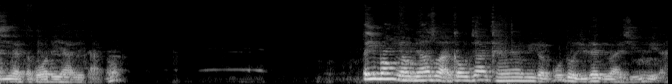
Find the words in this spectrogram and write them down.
ကြီးရဲ့သဘောတရားလေးတာနော်တိမ်မောင်းမြောင်များစွာအကောင်ကြခံရပြီးတော့ကုသိုလ်ယူတဲ့သူကယူနေတာ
